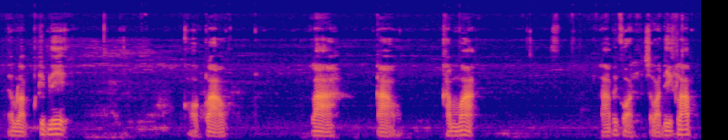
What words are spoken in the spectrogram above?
สำหรับคลิปนี้ ขอกล่าว ลากล่าวคำว่า ลาไปก่อน สวัสดีครับ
